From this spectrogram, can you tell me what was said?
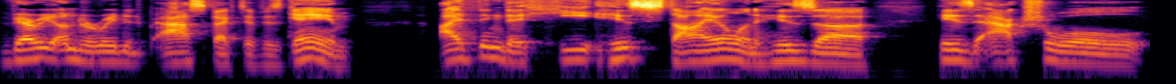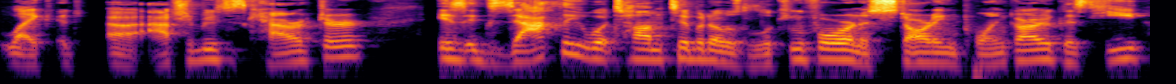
Very underrated aspect of his game. I think that he his style and his uh his actual like uh, attributes, his character is exactly what Tom Thibodeau is looking for in a starting point guard because he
